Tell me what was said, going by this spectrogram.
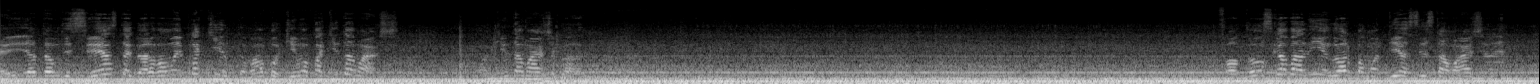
Aí já estamos de sexta, agora vamos ir pra quinta. Vamos um pouquinho, vamos quinta marcha. Quinta marcha agora. Faltou uns cavalinhos agora pra manter a sexta marcha, né?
